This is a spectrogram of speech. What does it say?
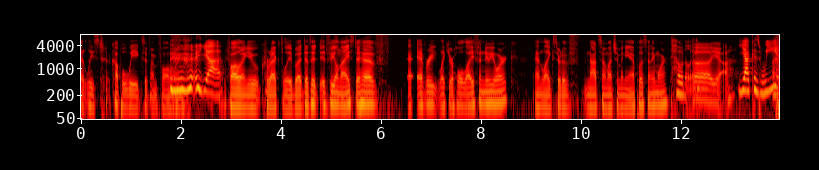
at least a couple weeks, if I'm following yeah. following you correctly. But does it it feel nice to have every like your whole life in New York? And like sort of not so much in Minneapolis anymore. Totally. Uh, yeah. yeah, because we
